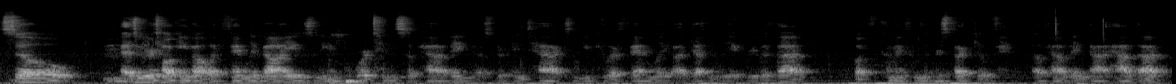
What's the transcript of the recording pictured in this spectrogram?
So, as we were talking about like family values and the importance of having a sort of intact nuclear family, I definitely agree with that. But coming from the perspective of having not had that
